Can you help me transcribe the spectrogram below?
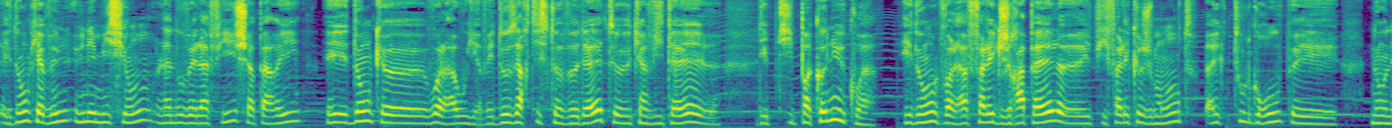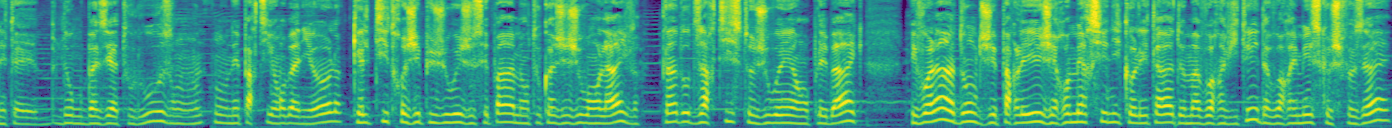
et donc il y avait une, émission, La Nouvelle Affiche à Paris, et donc euh, voilà, où il y avait deux artistes vedettes euh, qui invitaient des petits pas connus, quoi. Et donc voilà, fallait que je rappelle euh, et puis fallait que je monte avec tout le groupe et nous on était donc basé à Toulouse, on, est parti en bagnole. Quel titre j'ai pu jouer, je sais pas, mais en tout cas j'ai joué en live. Plein d'autres artistes jouaient en playback. Et voilà, donc j'ai parlé, j'ai remercié Nicoletta de m'avoir invité, d'avoir aimé ce que je faisais.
